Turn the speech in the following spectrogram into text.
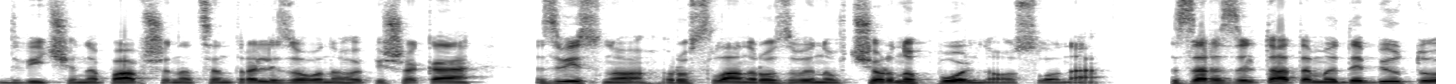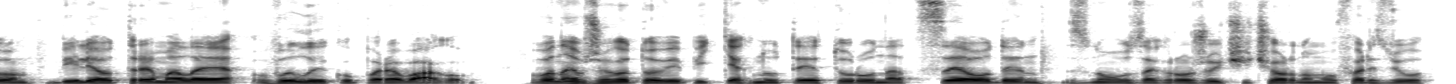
двічі напавши на централізованого пішака. Звісно, Руслан розвинув чорнопольного слона. За результатами дебюту білі отримали велику перевагу. Вони вже готові підтягнути туру на С1, знову загрожуючи чорному ферзю.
